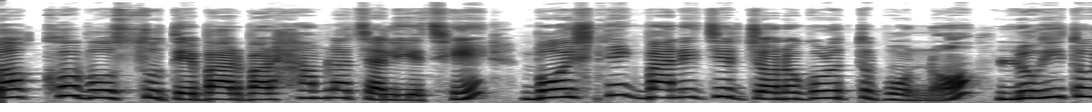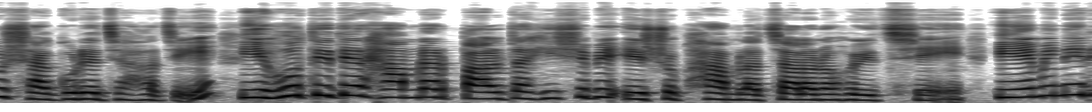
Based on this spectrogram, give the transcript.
লক্ষ্যবস্তুতে বারবার হামলা চালিয়েছে বৈশ্বিক বাণিজ্যের জনগুরুত্বপূর্ণ লোহিত সাগরের জাহাজে। ইহুতিদের হামলার পাল্টা হিসেবে এসব হামলা চালানো হয়েছে। ইয়েমেনের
